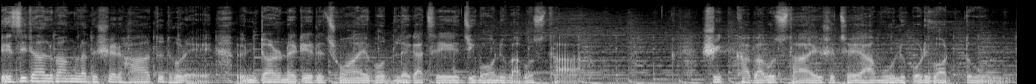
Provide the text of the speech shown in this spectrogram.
ডিজিটাল বাংলাদেশের হাত ধরে ইন্টারনেটের ছোঁয়ায় বদলে গেছে জীবন ব্যবস্থা। শিক্ষা ব্যবস্থায় এসেছে আমূল পরিবর্তন।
